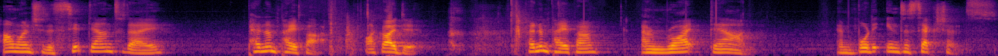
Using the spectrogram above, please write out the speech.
I want you to sit down today, pen and paper, like I do, pen and paper, and write down and put it into sections.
